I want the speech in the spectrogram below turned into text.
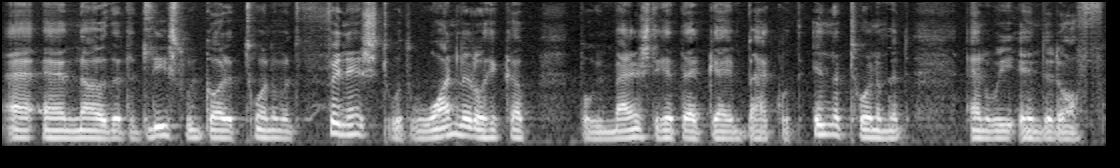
and, and know that at least we got a tournament finished with one little hiccup, but we managed to get that game back within the tournament and we ended off.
